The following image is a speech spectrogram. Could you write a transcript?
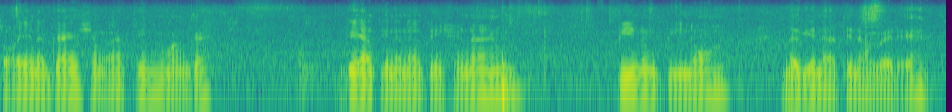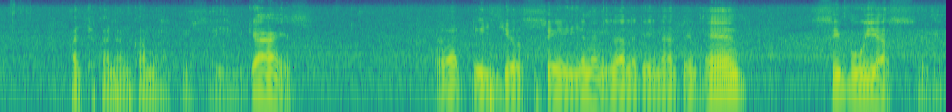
So, ayan na guys, yung ating mangga. Gayatin na natin siya ng pinong-pino. Lagyan natin ng red egg at saka ng kamatis. Ayan guys. What did you say? Yan ang ilalagay natin. And sibuyas. Ayan.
